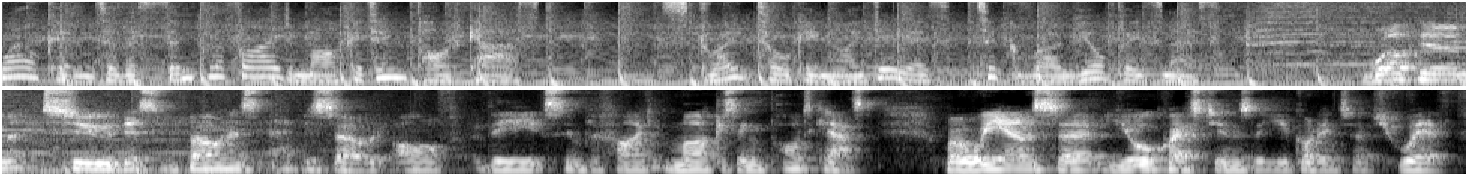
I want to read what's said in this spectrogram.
Welcome to the Simplified Marketing Podcast. Straight talking ideas to grow your business. Welcome to this bonus episode of the Simplified Marketing Podcast, where we answer your questions that you got in touch with.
